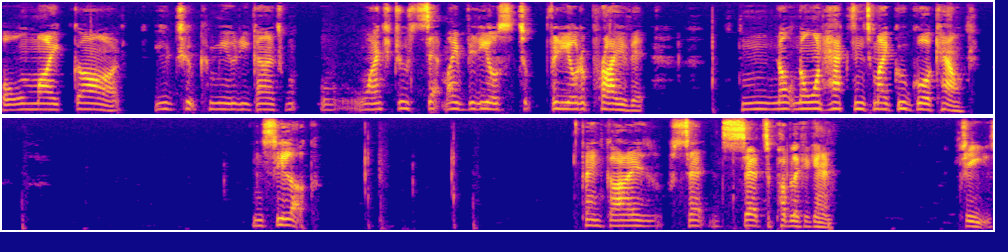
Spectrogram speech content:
Oh my god. YouTube community guys, why don't you set my videos to video to private? No, no one hacked into my Google account. And see, look. Thank God I set set to public again. Jeez.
